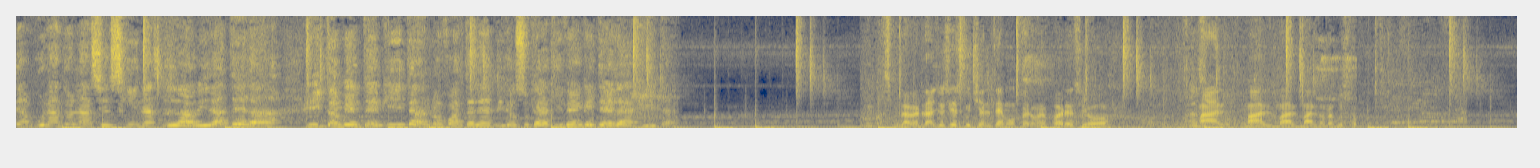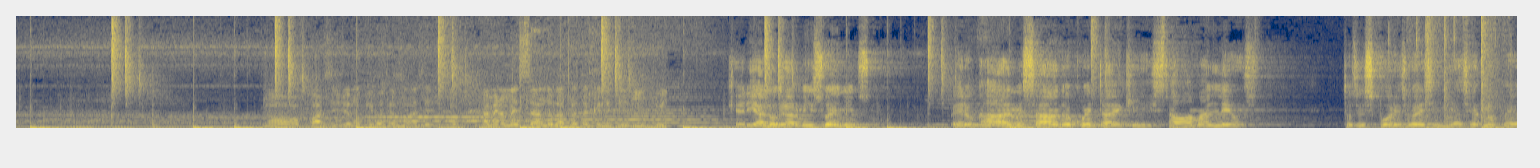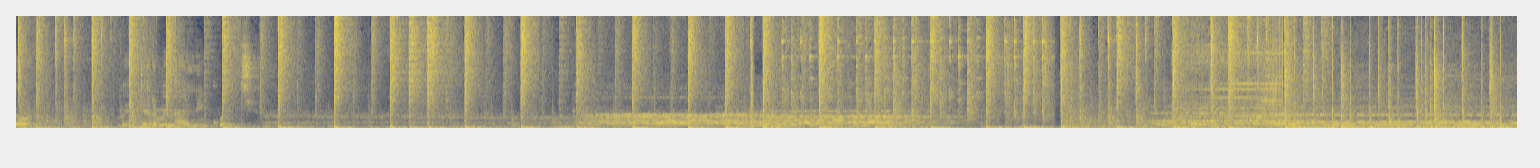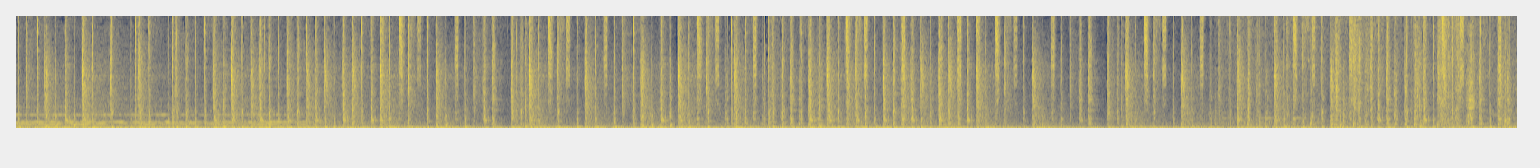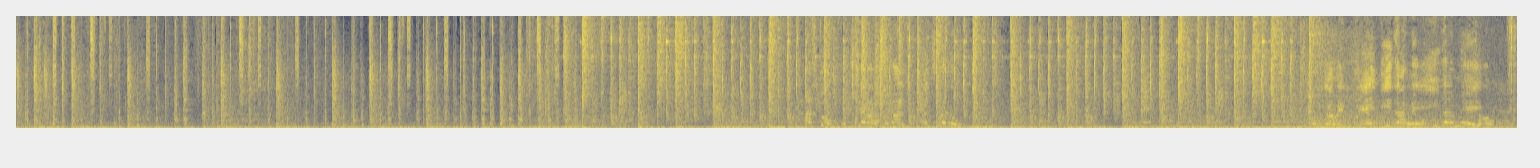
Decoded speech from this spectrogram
deambulando en las esquinas La vida te da y también te quita No falta el envidioso que a ti venga y te la quita La verdad yo sí escuché el demo, pero me pareció mal, mal, mal, mal, no me gustó. No, parce, yo no quiero hacer más esto. A mí no me está dando la plata que necesito. Quería lograr mis sueños, pero cada vez me estaba dando cuenta de que estaba más lejos. Entonces por eso decidí hacer lo peor, meterme en la delincuencia. Hey.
